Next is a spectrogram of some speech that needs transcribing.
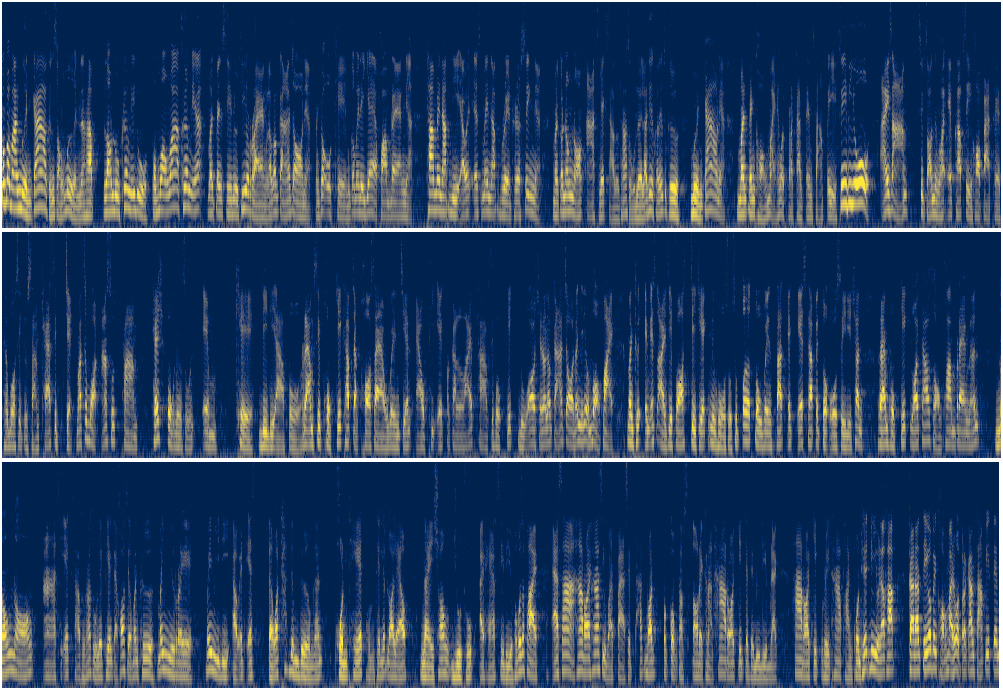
ก็ประมาณ 1 9ื่นถึง20,000นะครับ ลองดูเครื่องนี้ดู ผมมองว่าเครื่องนี้มันเป็น CPU ที่แรงแล้วก็การ์ดจอเนี่ยมันก็โอเค มันก็ไม่ได้แย่ความแรงเนี่ยถ้าไม่นับ DLSS ไม่นับ Ray Tracing เนี่ยมันก็น้องๆ RTX 3050 เลย แล้วที่สำคัญที่สุดคือ 19,000เนี่ยมันเป็นของใหม่ทั้งหมดประกันเต็ม 3 ปี CPU i3 12100F ครับ4 Core 8 Thread Turbo 4.3 Cache 17 Motherboard Asus Prime H610M K DDR4 RAM 16 g b ครับ จาก Corsair Vengeance LPX ประกัน Lifetime 16 g b Dual Channel แล้วการ์ดจอนั้นอย่างที่ผมบอกไป มันคือ MSI GeForce GTX 160 Super ตัว Venstart XS ครับ เป็นตัว OC Edition RAM 6 g b 192 ความแรงนั้นน้องๆ RTX 3050 เลยเพียงแต่ข้อเสียของมันคือ ไม่มี Ray ไม่มี DLSS แต่ว่าถ้าเดิมๆ นั้นผลเทสผมเทสเรียบร้อยแล้ว ในช่อง YouTube I have CPU Power Supply ASA 550 วัตต์80 plus w a t ประกบกับ Storage ขนาด 500 g b จาก WD Black 500 g b Read 5,000 ผลเทสมีอยู่แล้วครับ การันตีว่าเป็นของใหม่ทั้งหมดประกัน 3 ปีเต็ม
